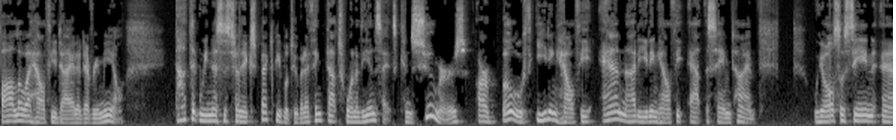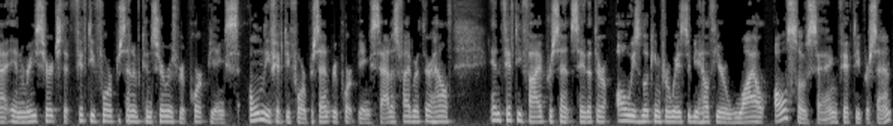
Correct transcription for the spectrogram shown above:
follow a healthy diet at every meal. Not that we necessarily expect people to, but I think that's one of the insights. Consumers are both eating healthy and not eating healthy at the same time. We also seen uh, in research that 54% of consumers report being, only 54% report being satisfied with their health, and 55% say that they're always looking for ways to be healthier, while also saying 50%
